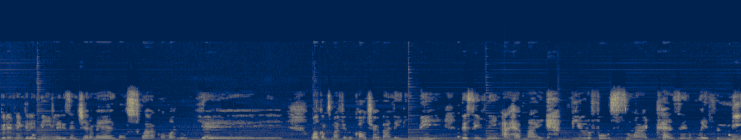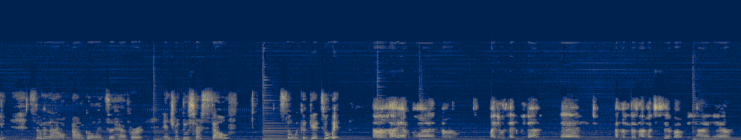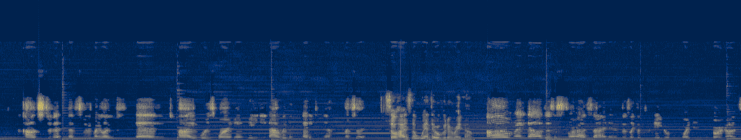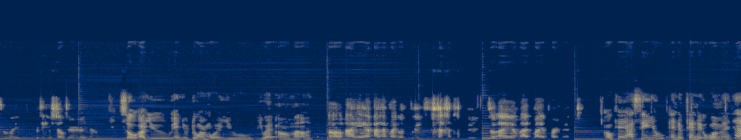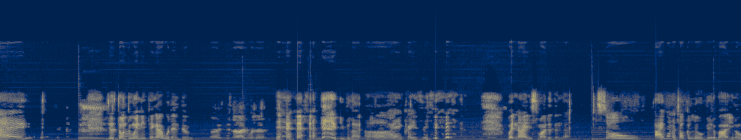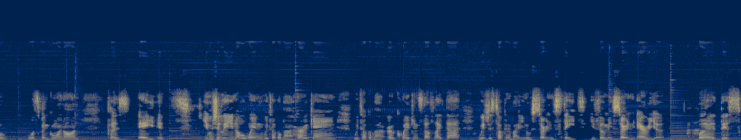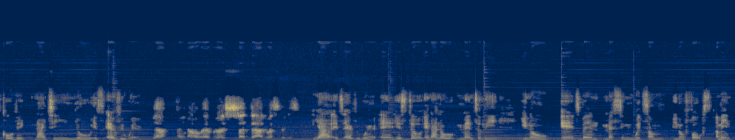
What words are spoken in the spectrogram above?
Good evening, good evening, ladies and gentlemen. Bonsoir, comment nous yeah. Welcome to my favorite culture by Lady B. This evening, I have my beautiful, smart cousin with me. So now I'm going to have her introduce herself so we could get to it. Uh, hi everyone. Um, my name is Edwina, and I don't know. There's not much to say about me. I am college student. That's really my life, and I was born in Haiti. Now I live in Connecticut. Yeah, that's it. So, how's the weather over there right now? Um, right now there's a storm outside, and there's like a tornado warning going on. So like, we're taking shelter right now. So, are you in your dorm or are you you at um my aunt? Oh, I am. I have my own place. so I am at my apartment. Okay, I see you, independent woman. Hey, just don't do anything I wouldn't do. Uh, you know I wouldn't. You'd be like, uh, uh I ain't crazy. but nah, you're smarter than that. So I want to talk a little bit about you know what's been going on, cause hey, it's usually you know when we talk about hurricane we talk about earthquake and stuff like that we're just talking about you know certain states you feel me certain area mm-hmm. but this covid-19 yo it's everywhere Yeah, I know. Everywhere is shut down. It was crazy. yeah it's everywhere and it's still and i know mentally you know it's been messing with some you know folks i mean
